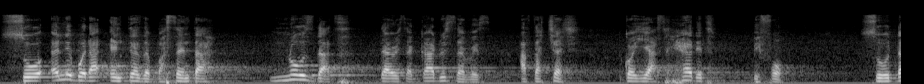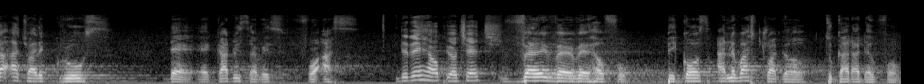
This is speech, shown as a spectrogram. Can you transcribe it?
So anybody that enters the bacenta knows that there is a gathering service after church because he has heard it before. So that actually grows the uh, gathering service for us. Did they help your church? Very, very, very helpful because I never struggled to gather them for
